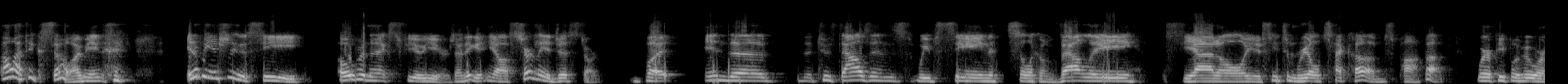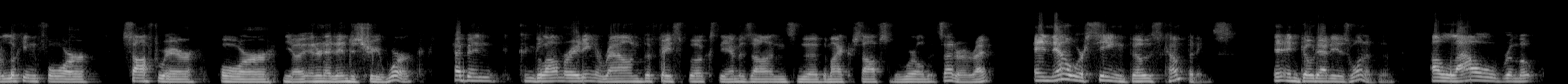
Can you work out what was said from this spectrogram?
Oh, I think so. I mean, it'll be interesting to see over the next few years. I think it, you know certainly it just started, but in the the 2000s, we've seen Silicon Valley, Seattle. You've seen some real tech hubs pop up where people who are looking for software or you know internet industry work have been conglomerating around the Facebooks, the Amazons, the, the Microsofts of the world, et cetera, right? And now we're seeing those companies, and GoDaddy is one of them, allow remote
